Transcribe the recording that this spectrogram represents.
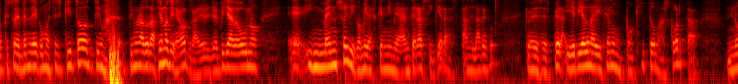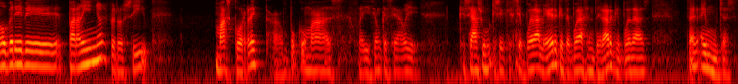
porque esto depende de cómo esté escrito, tiene una, tiene una duración o tiene otra. Yo, he pillado uno eh, inmenso y digo, mira, es que ni me va a enterar siquiera, es tan largo que me desespera. Y he pillado una edición un poquito más corta, no breve para niños, pero sí más correcta, un poco más, una edición que sea, oye, que, sea, que, se, se pueda leer, que te puedas enterar, que puedas... Hay muchas.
